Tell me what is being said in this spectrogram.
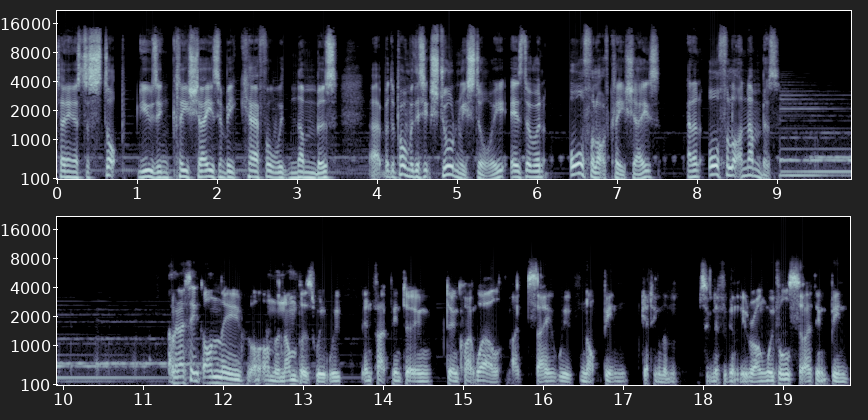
telling us to stop using cliches and be careful with numbers. Uh, but the problem with this extraordinary story is there are an awful lot of cliches and an awful lot of numbers. I mean, I think on the on the numbers, we, we've in fact been doing doing quite well. I'd say we've not been getting them significantly wrong. We've also, I think, been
